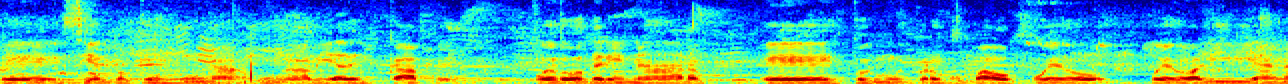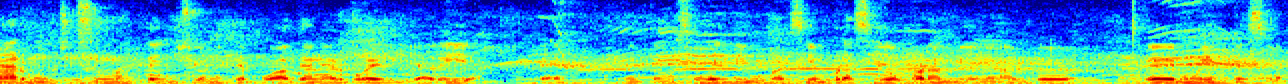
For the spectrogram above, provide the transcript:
eh, siento que es una, una vía de escape puedo drenar, eh, estoy muy preocupado, puedo, puedo aliviar muchísimas tensiones que pueda tener por el día a día. Entonces el dibujar siempre ha sido para mí algo eh, muy especial.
